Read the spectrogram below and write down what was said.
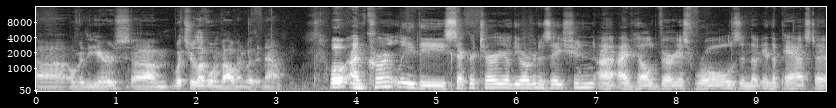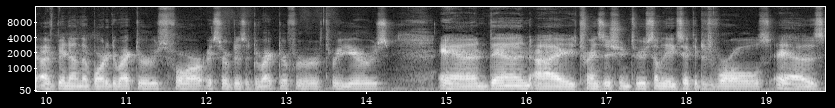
uh, over the years. Um, what's your level of involvement with it now? Well, I'm currently the secretary of the organization. I, have held various roles in the in the past. I, have been on the board of directors for. I served as a director for three years, and then I transitioned through some of the executive roles as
